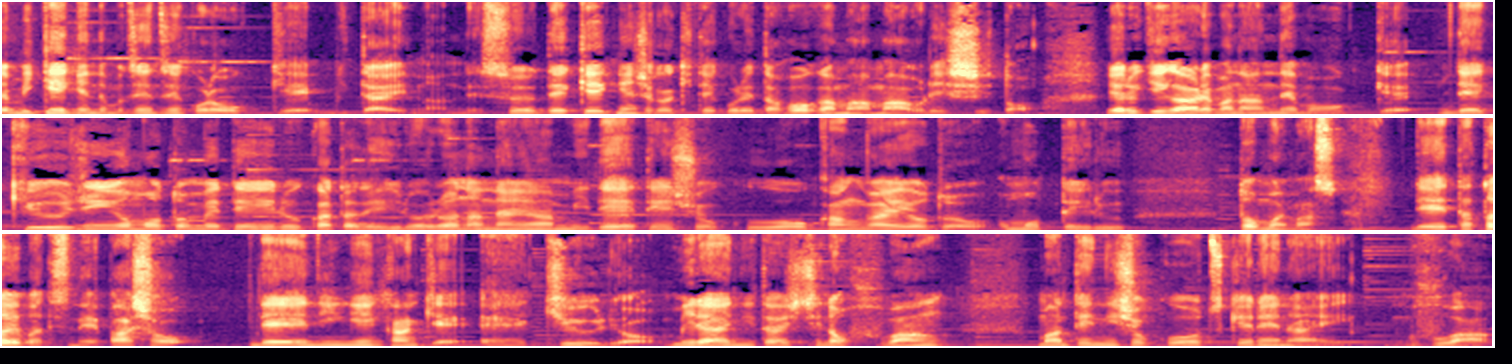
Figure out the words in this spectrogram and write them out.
で未経験でも全然これ OK みたいなんです。で、経験者が来てくれた方がまあまあ嬉しいと。やる気があれば何でも OK。で、求人を求めている方でいろいろな悩みで転職を考えようと思っていると思います。で、例えばですね、場所。で、人間関係、えー給料、未来に対しての不安、まあ、手に職をつけれない不安。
